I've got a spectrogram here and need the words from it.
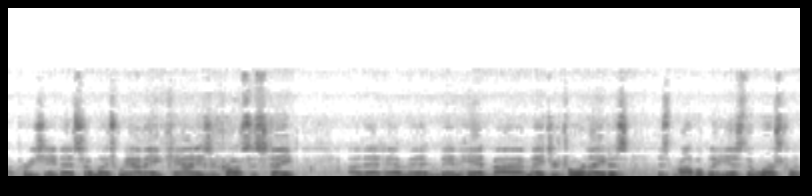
appreciate that so much. We have eight counties across the state uh, that have been hit by major tornadoes. This probably is the worst one,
